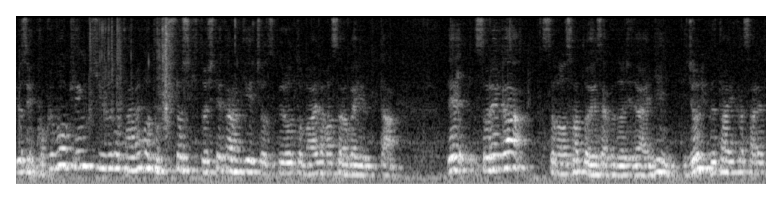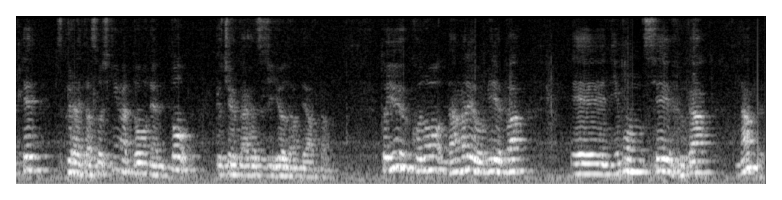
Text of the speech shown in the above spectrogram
要するに国防研究のための特殊組織として科学技術を作ろうと前田正夫が言った。でそれがその佐藤栄作の時代に非常に具体化されて作られた組織が同年と宇宙開発事業団であった。というこの流れを見れば、えー、日本政府が何でと。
